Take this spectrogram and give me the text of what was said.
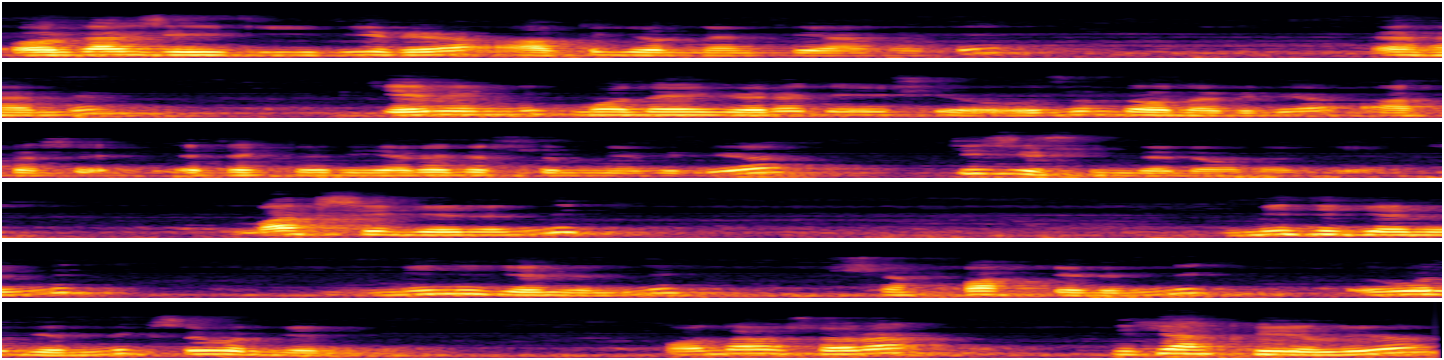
organzeyi giydiriyor, altı görünen kıyafeti. Efendim, gelinlik modaya göre değişiyor. Uzun da olabiliyor, arkası etekleri yere de sürünebiliyor, diz üstünde de olabiliyor. Maxi gelinlik midi gelinlik, mini gelinlik, şeffaf gelinlik, ıvır gelinlik, sıvır gelinlik. Ondan sonra nikah kıyılıyor.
